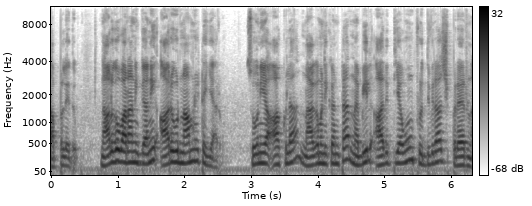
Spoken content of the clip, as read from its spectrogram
తప్పలేదు. నాలుగో వారానికి కానీ ఆరుగురు నామినేట్ అయ్యారు. సోనియా ఆకుల నాగమణికంఠ నబీల్ ఆదిత్య ఓం పృథ్వీరాజ్ ప్రేరణ.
